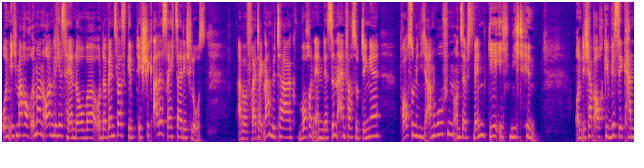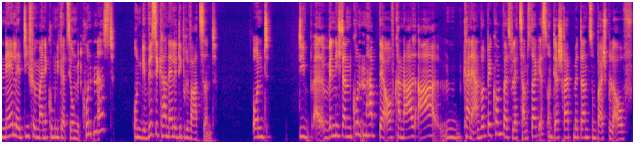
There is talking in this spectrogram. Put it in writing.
und ich mache auch immer ein ordentliches Handover oder wenn es was gibt, ich schicke alles rechtzeitig los. Aber Freitagnachmittag, Wochenende sind einfach so Dinge, brauchst du mich nicht anrufen und selbst wenn, gehe ich nicht hin. Und ich habe auch gewisse Kanäle, die für meine Kommunikation mit Kunden ist und gewisse Kanäle, die privat sind. Und die, äh, wenn ich dann einen Kunden habe, der auf Kanal A hm, keine Antwort bekommt, weil es vielleicht Samstag ist und der schreibt mir dann zum Beispiel auf,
